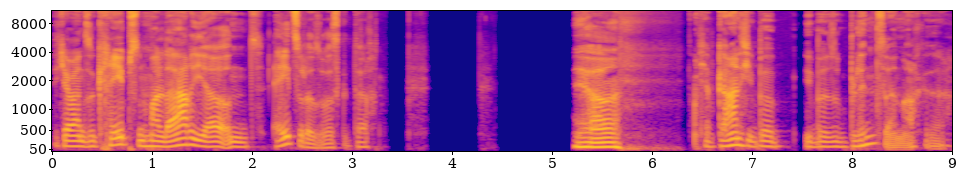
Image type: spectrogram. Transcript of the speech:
Ich habe an so Krebs und Malaria und AIDS oder sowas gedacht. ja, Ich habe gar nicht über, über so Blindsein nachgedacht.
